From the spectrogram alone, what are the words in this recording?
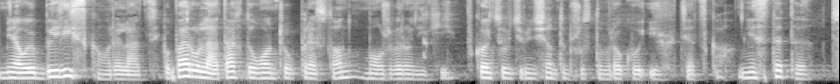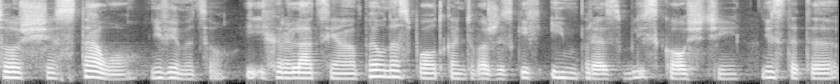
miały bliską relację. Po paru latach dołączył Preston, mąż Weroniki, w końcu w 96 roku ich dziecko. Niestety coś się stało, nie wiemy co. I ich relacja pełna spotkań towarzyskich, imprez, bliskości, niestety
